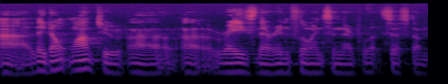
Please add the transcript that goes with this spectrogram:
Uh, they don't want to uh, uh raise their influence in their system.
